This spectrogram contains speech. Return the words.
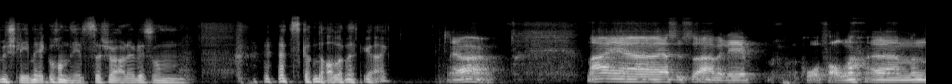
muslimer ikke håndhilser, så er det liksom skandale med en gang. Ja. Nei, eh, jeg syns det er veldig påfallende. Eh, men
